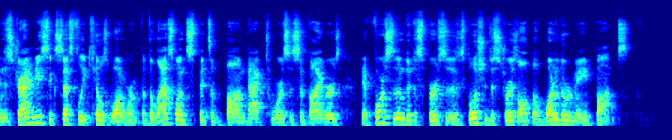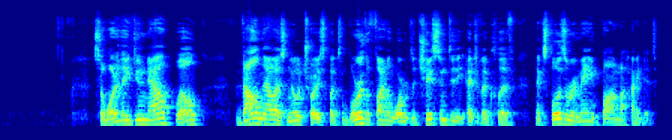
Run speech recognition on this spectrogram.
and the strategy successfully kills one worm, but the last one spits a bomb back towards the survivors, and it forces them to disperse as the explosion destroys all but one of the remaining bombs. So what do they do now? Well, Val now has no choice but to lure the final worm to chase him to the edge of a cliff and explodes the remaining bomb behind it,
